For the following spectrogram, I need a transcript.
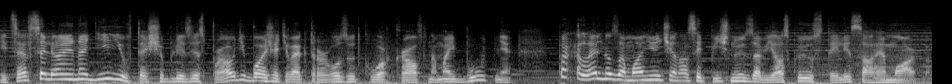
І це вселяє надію в те, що Блізи справді бачать вектор розвитку Warcraft на майбутнє, паралельно заманюючи нас епічною зав'язкою в стилі саги Марвел.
